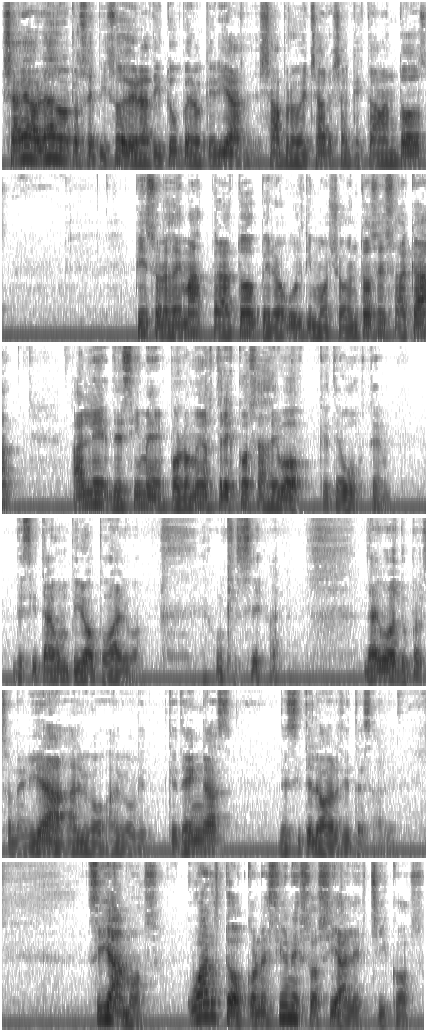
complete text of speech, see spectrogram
Ya he hablado en otros episodios de gratitud, pero quería ya aprovechar, ya que estaban todos. Pienso en los demás para todo, pero último yo. Entonces acá, Ale, decime por lo menos tres cosas de vos que te gusten. Decite algún piropo, algo. Aunque sea. De algo de tu personalidad, algo, algo que, que tengas. Decítelo a ver si te sale. Sigamos. Cuarto, conexiones sociales, chicos.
